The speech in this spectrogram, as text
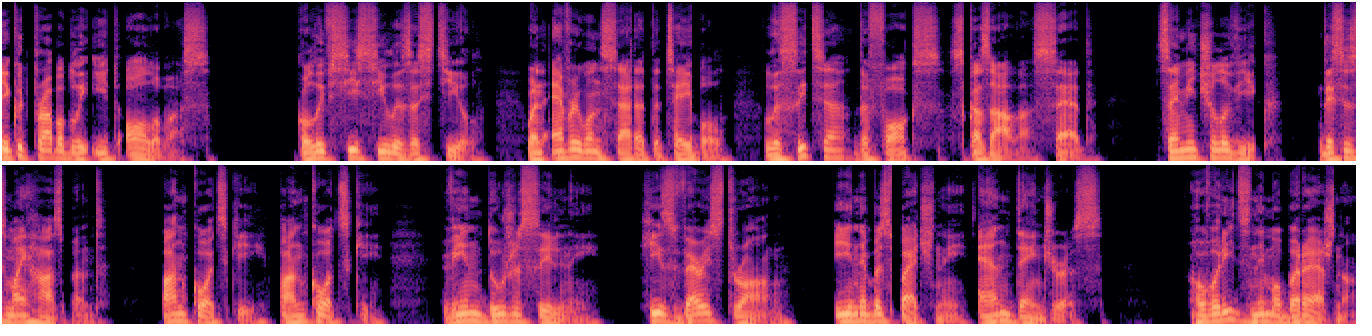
He could probably eat all of us. Коли всі сіли за стіл, when everyone sat at the table, лисиця, the fox, сказала, said, Це мій чоловік, this is my husband. Пан Коцький, пан Коцький. Він дуже сильний. He is very strong. І небезпечний, and dangerous. Говоріть з ним обережно.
